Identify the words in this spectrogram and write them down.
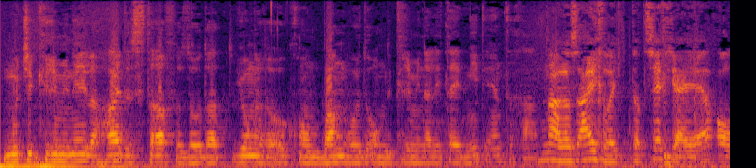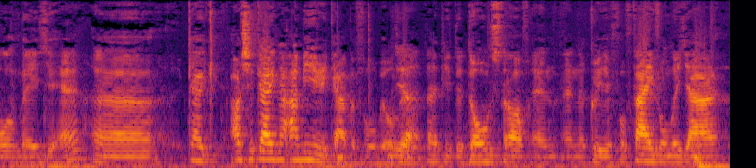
moet je criminelen harder straffen, zodat jongeren ook gewoon bang worden om de criminaliteit niet in te gaan. Nou, dat is eigenlijk, dat zeg jij hè, al een beetje, hè. Eh, kijk, als je kijkt naar Amerika bijvoorbeeld, Ja. hè, dan heb je de doodstraf en, en dan kun je voor 500 jaar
